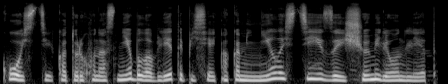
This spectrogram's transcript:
кости, которых у нас не было в летописи окаменелости за еще миллион лет.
